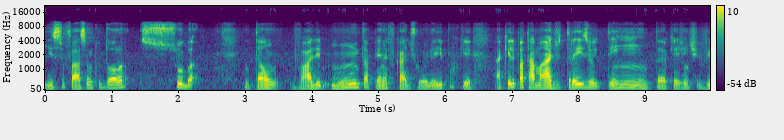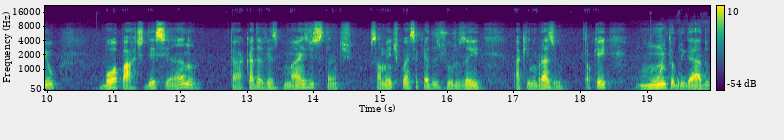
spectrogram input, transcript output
isso faz com que o dólar suba. Então, vale muito a pena ficar de olho aí, porque aquele patamar de 3,80 que a gente viu boa parte desse ano está cada vez mais distante, principalmente com essa queda de juros aí aqui no Brasil, tá ok? Muito obrigado,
